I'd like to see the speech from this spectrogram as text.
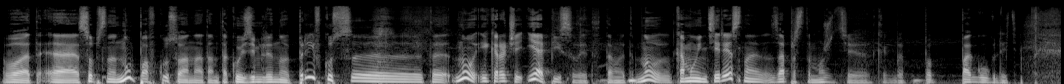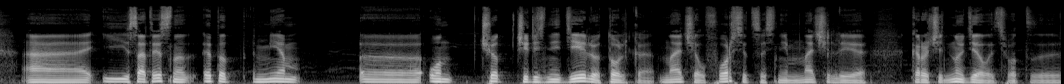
Вот, э, собственно, ну, по вкусу она там такой земляной привкус, э, это, ну, и, короче, и описывает там это. Ну, кому интересно, запросто можете как бы по- погуглить. А, и, соответственно, этот мем, э, он чё через неделю только начал форситься с ним, начали, короче, ну, делать вот э,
